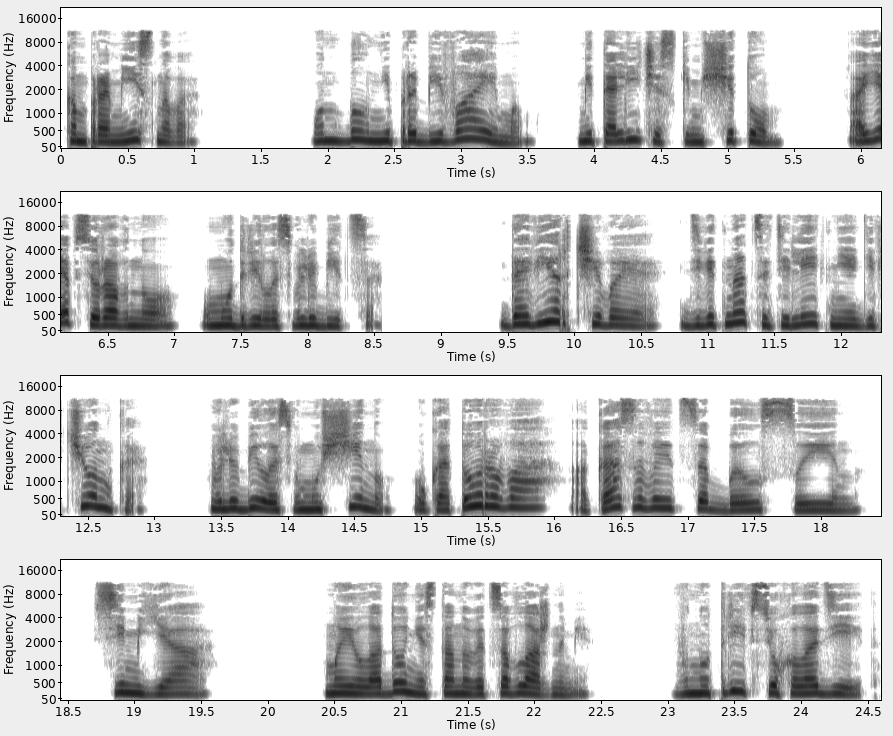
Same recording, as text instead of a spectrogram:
компромиссного. Он был непробиваемым, металлическим щитом, а я все равно умудрилась влюбиться. Доверчивая девятнадцатилетняя девчонка влюбилась в мужчину, у которого, оказывается, был сын, семья. Мои ладони становятся влажными. Внутри все холодеет.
